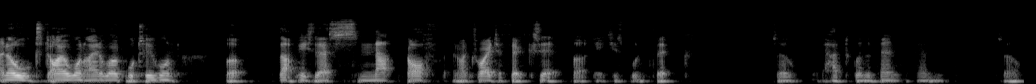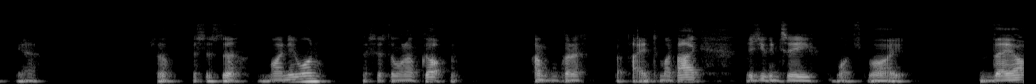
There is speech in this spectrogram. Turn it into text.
an old style one. I had a World War Two one, but that piece there snapped off, and I tried to fix it, but it just wouldn't fix. So had to go in the bin and so yeah. So this is the my new one. This is the one I've got. I'm gonna put that into my bag. As you can see what's right there.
